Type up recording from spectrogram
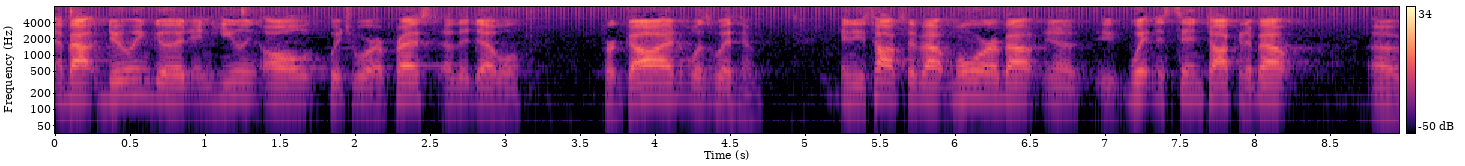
about doing good and healing all which were oppressed of the devil, for God was with him. And he talks about more about you know witnessing, talking about uh,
